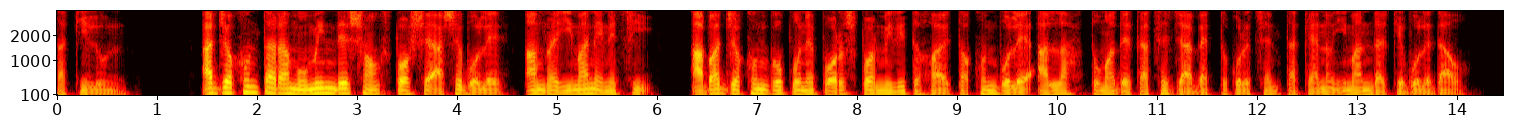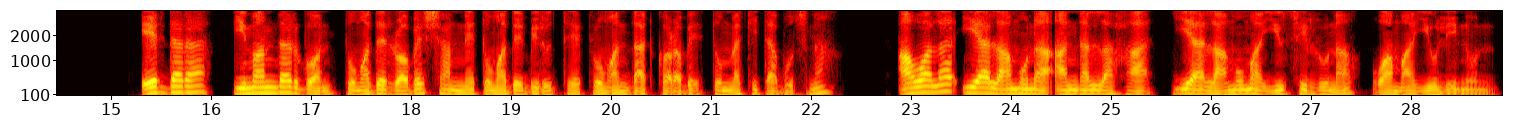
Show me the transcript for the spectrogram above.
তাকিলুন। আর যখন তারা মুমিনদের সংস্পর্শে আসে বলে, আমরা ইমান এনেছি। আবার যখন গোপনে পরস্পর মিলিত হয়, তখন বলে, আল্লাহ তোমাদের কাছে যা ব্যক্ত করেছেন তা কেন ইমানদারকে বলে দাও? এর দ্বারা ইমানদারগণ তোমাদের রবের সামনে তোমাদের বিরুদ্ধে প্রমাণ দাঁড় করাবে, তোমরা কি তা বুঝ না? আওয়ালা ইয়া লামুনা আন্নাল্লাহা ইয়া লামুমা ইউসিরুনা ওয়ামা ইউলিনুন।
